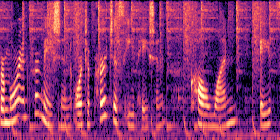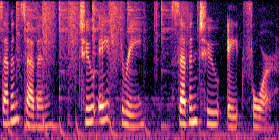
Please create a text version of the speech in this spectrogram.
For more information or to purchase ePatient, call 1-877-283-7284.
